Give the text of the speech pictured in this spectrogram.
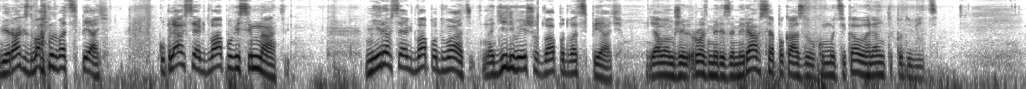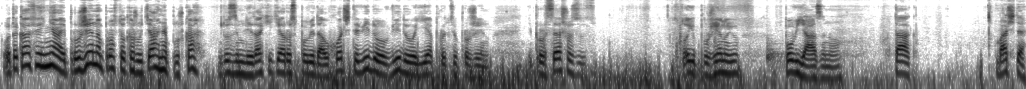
Віракс 2 по 25. Куплявся як 2 по 18. Мірявся як 2 по 20. На ділі вийшов 2 по 25. Я вам вже розміри заміряв, все показував. Кому цікаво, гляньте, подивіться. Отака фігня. І пружина, просто кажу, тягне плужка до землі, так як я розповідав. Хочете відео, відео є про цю пружину. І про все, що з тою пружиною пов'язано. Так. Бачите?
